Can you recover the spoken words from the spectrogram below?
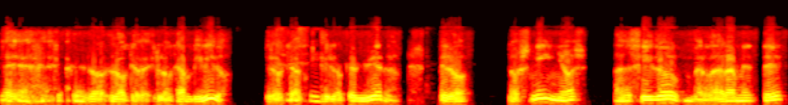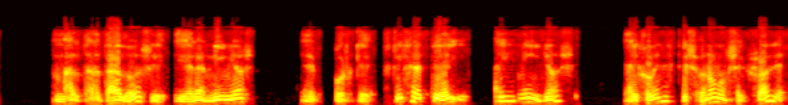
Eh, lo, que, lo que han vivido y lo que, y lo que vivieron. Pero los niños han sido verdaderamente maltratados y, eran niños eh, porque, fíjate, hay, hay niños hay jóvenes que son homosexuales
